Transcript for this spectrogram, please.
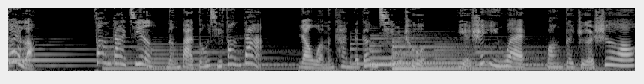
对了。放大镜能把东西放大，让我们看得更清楚，也是因为光的折射哦。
